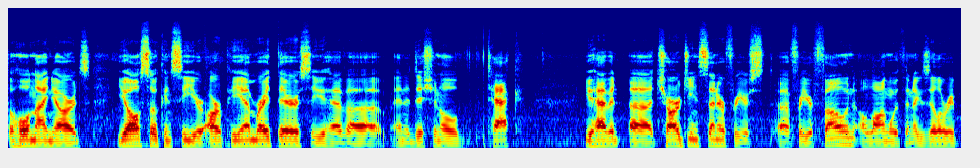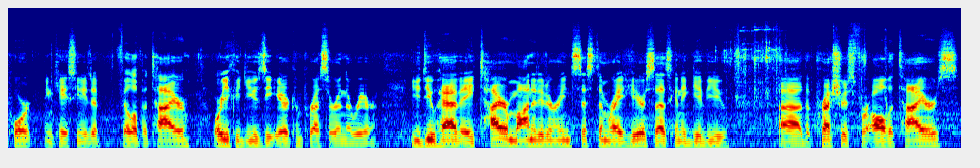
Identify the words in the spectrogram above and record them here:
the whole nine yards. You also can see your RPM right there, so you have a, uh, an additional tach You have a uh, charging center for your, uh, for your phone along with an auxiliary port in case you need to fill up a tire, or you could use the air compressor in the rear. You do have a tire monitoring system right here, so that's going to give you uh, the pressures for all the tires.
